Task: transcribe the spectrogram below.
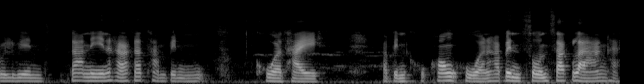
บริเวณด้านนี้นะคะ ก็ทำเป็นครัวไทยค่ะเป็นห้องครัวนะคะ เป็นโซนซักล้างค่ะ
